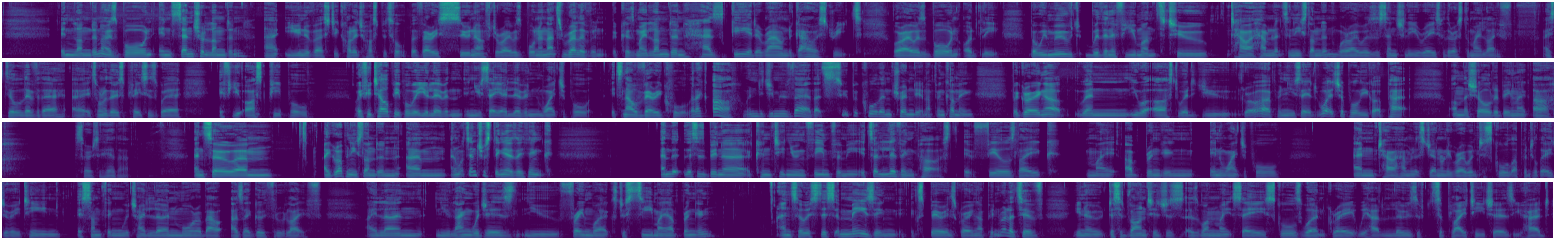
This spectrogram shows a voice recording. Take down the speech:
in London. I was born in central London at University College Hospital, but very soon after I was born. And that's relevant because my London has geared around Gower Street, where I was born, oddly. But we moved within a few months to Tower Hamlets in East London, where I was essentially raised for the rest of my life. I still live there. Uh, it's one of those places where if you ask people, or if you tell people where you live and, and you say, I live in Whitechapel, it's now very cool. They're like, oh, when did you move there? That's super cool and trendy and up and coming. But growing up, when you were asked where did you grow up, and you said Whitechapel, you got a pat on the shoulder, being like, oh, sorry to hear that. And so um, I grew up in East London. Um, and what's interesting is, I think, and th- this has been a continuing theme for me, it's a living past. It feels like my upbringing in Whitechapel and Tower Hamlets generally, where I went to school up until the age of 18, is something which I learn more about as I go through life. I learn new languages, new frameworks to see my upbringing. And so it's this amazing experience growing up in relative, you know, disadvantage, as, as one might say. Schools weren't great. We had loads of supply teachers. You had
